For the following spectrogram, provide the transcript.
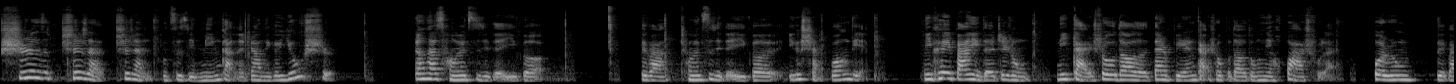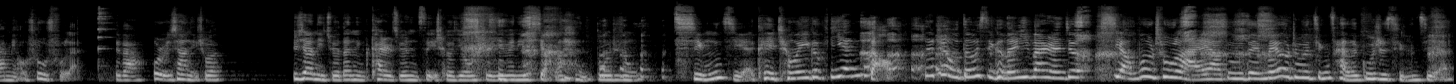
施施展施展出自己敏感的这样的一个优势，让它成为自己的一个，对吧？成为自己的一个一个闪光点。你可以把你的这种你感受到的，但是别人感受不到的东西画出来，或者用嘴巴描述出来，对吧？或者像你说。就像你觉得你开始觉得你自己是个优势，因为你想了很多这种情节，可以成为一个编导。那这种东西可能一般人就想不出来呀，对不对？没有这么精彩的故事情节，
